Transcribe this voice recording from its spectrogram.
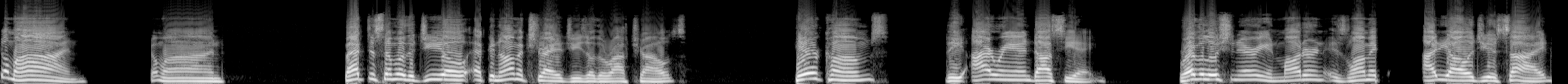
Come on. Come on. Back to some of the geoeconomic strategies of the Rothschilds. Here comes the Iran dossier. Revolutionary and modern Islamic ideology aside,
